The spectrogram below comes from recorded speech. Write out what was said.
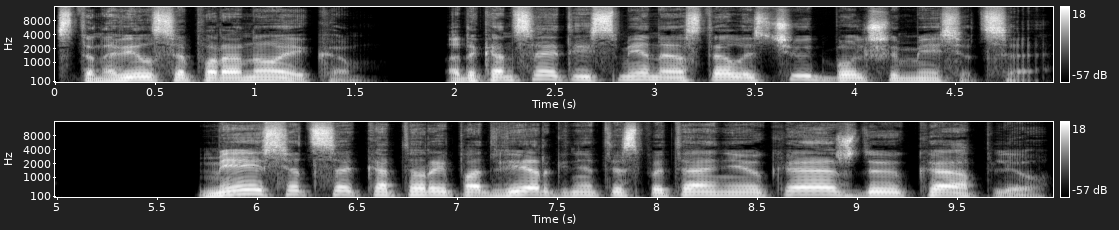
Становился параноиком, а до конца этой смены осталось чуть больше месяца. Месяца, который подвергнет испытанию каждую каплю,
